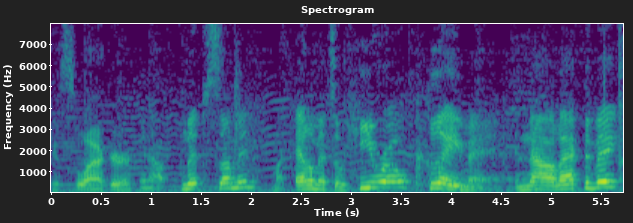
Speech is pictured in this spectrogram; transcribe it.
You slacker. And I'll flip summon my elemental hero, Clayman. And now I'll activate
